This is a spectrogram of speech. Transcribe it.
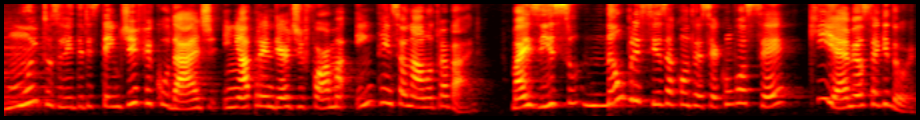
muitos líderes têm dificuldade em aprender de forma intencional no trabalho. Mas isso não precisa acontecer com você, que é meu seguidor.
